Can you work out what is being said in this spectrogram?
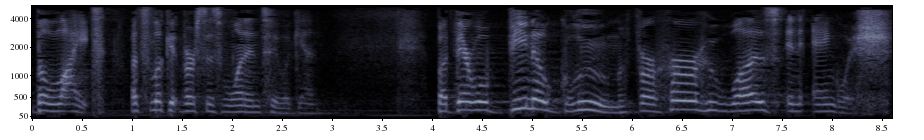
the light. Let's look at verses 1 and 2 again. But there will be no gloom for her who was in anguish.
